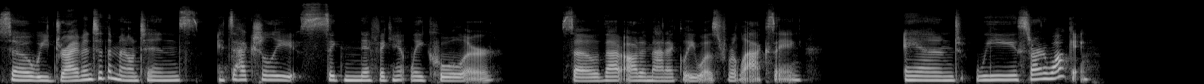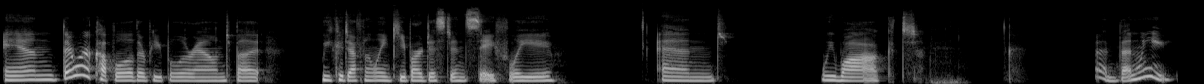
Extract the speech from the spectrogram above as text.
So we drive into the mountains. It's actually significantly cooler. So that automatically was relaxing. and we started walking. And there were a couple other people around, but we could definitely keep our distance safely. And we walked. And then we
